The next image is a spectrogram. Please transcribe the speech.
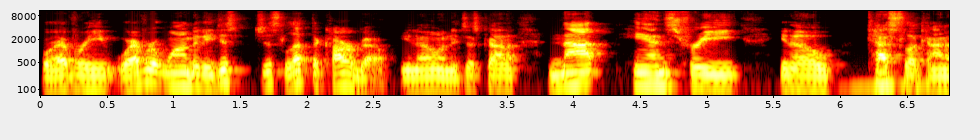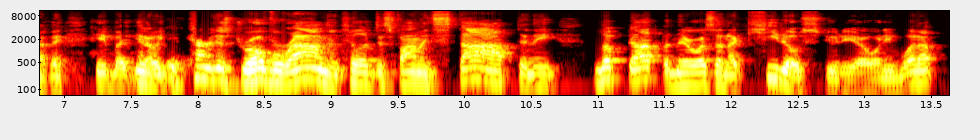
wherever he wherever it wanted to be. Just just let the car go, you know, and it just kind of not hands free, you know, Tesla kind of thing. He, but you know, he kind of just drove around until it just finally stopped, and he looked up, and there was an Aikido studio, and he went up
